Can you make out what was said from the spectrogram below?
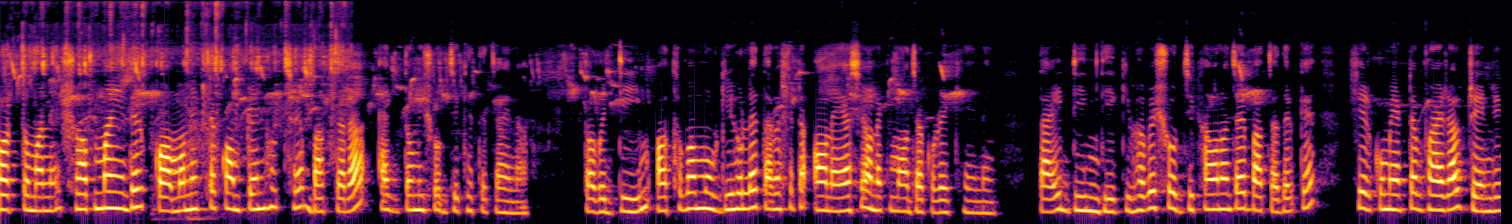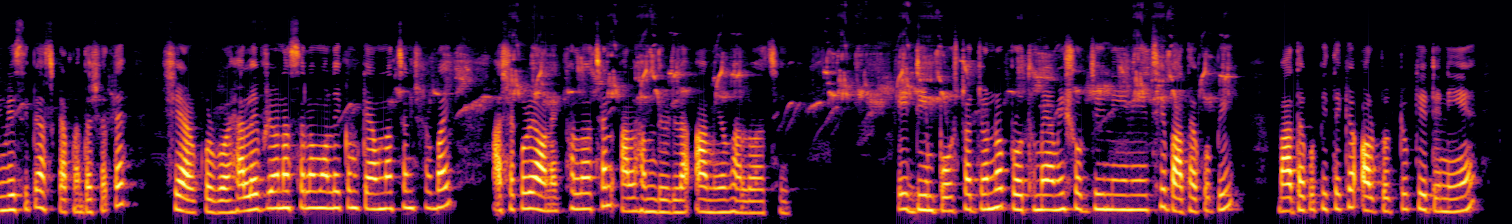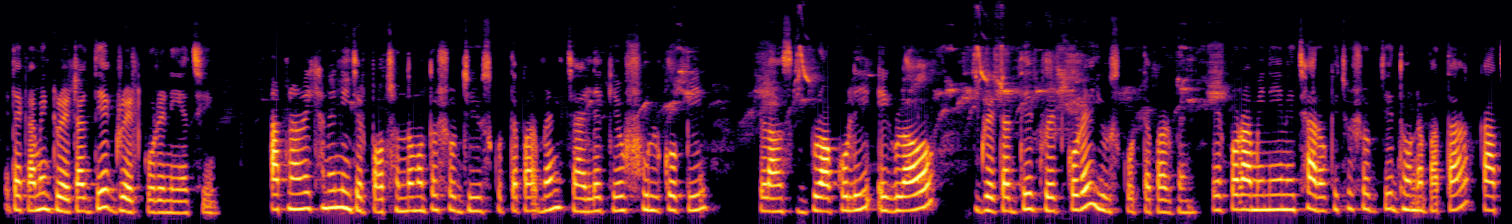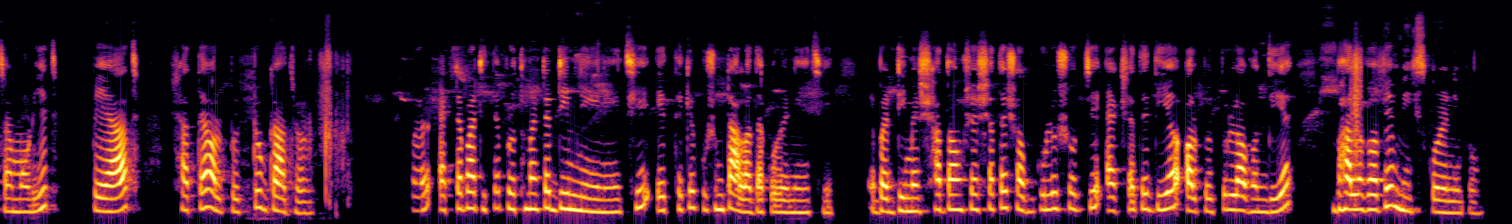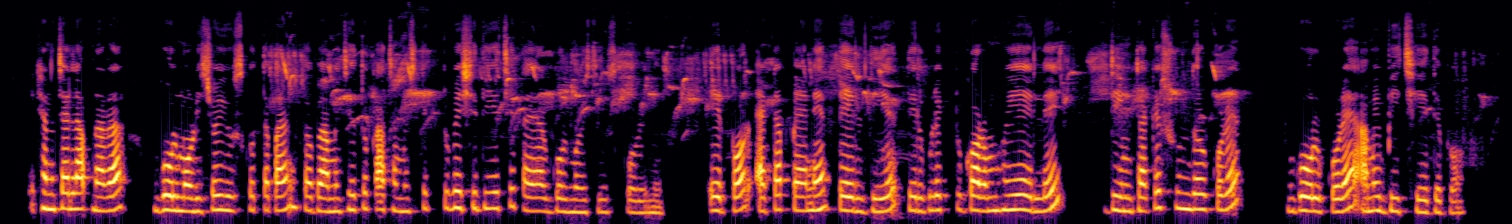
বর্তমানে সব মায়েদের কমন একটা কমপ্লেন হচ্ছে, বাচ্চারা একদমই সবজি খেতে চায় না। তবে ডিম অথবা মুরগি হলে তারা সেটা অনায়াসে অনেক মজা করে খেয়ে নেয়। তাই ডিম দিয়ে কীভাবে সবজি খাওয়ানো যায় বাচ্চাদেরকে, সেরকমই একটা ভাইরাল ট্রেন্ডিং রেসিপি আজকে আপনাদের সাথে শেয়ার করব। হ্যালো এভরিওয়ান আসসালামু আলাইকুম, কেমন আছেন সবাই? আশা করি অনেক ভালো আছেন। আলহামদুলিল্লাহ, আমিও ভালো আছি। এই ডিম পোস্টার জন্য প্রথমে আমি সবজি নিয়ে নিয়েছি বাঁধাকপি। বাঁধাকপি থেকে অল্প একটু কেটে নিয়ে এটাকে আমি গ্রেটার দিয়ে গ্রেট করে নিয়েছি। আপনারা এখানে নিজের পছন্দ মতো সবজি ইউজ করতে পারবেন। চাইলে কেউ ফুলকপি প্লাস ব্রকলি এগুলাও গ্রেটার দিয়ে গ্রেট করে ইউজ করতে পারবেন। এরপর আমি নিয়ে নিচ্ছি আরও কিছু সবজি ধনে পাতা কাঁচামরিচ, পেঁয়াজ, সাথে অল্প একটু গাজর। এবার একটা বাটিতে প্রথমে একটা ডিম নিয়ে নিয়েছি। এর থেকে কুসুমটা আলাদা করে নিয়েছি। এবার ডিমের সাদা অংশের সাথে সবগুলো সবজি একসাথে দিয়ে অল্প একটু লবণ দিয়ে ভালোভাবে মিক্স করে নিব। এখানে চাইলে আপনারা গোলমরিচও ইউজ করতে পারেন, তবে আমি যেহেতু কাঁচামরিচটা একটু বেশি দিয়েছি, তাই আর গোলমরিচ ইউজ করিনি। এরপর একটা প্যানে তেল দিয়ে, তেলগুলো একটু গরম হয়ে এলেই ডিমটাকে সুন্দর করে গোল করে আমি বিছিয়ে দেব।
